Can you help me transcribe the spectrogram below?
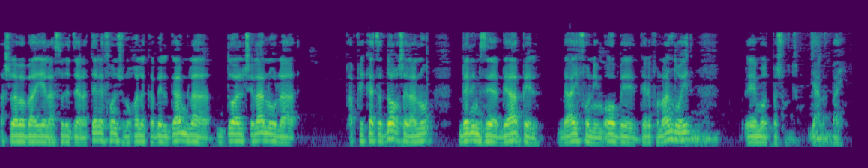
השלב הבא יהיה לעשות את זה על הטלפון, שנוכל לקבל גם לדואל שלנו, לאפליקציית דואר שלנו, בין אם זה באפל, באייפונים או בטלפון אנדרואיד, מאוד פשוט. יאללה, ביי.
